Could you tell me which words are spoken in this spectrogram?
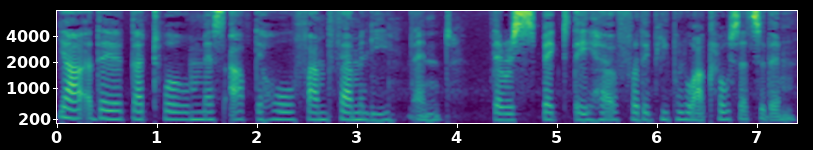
yeah, they, that will mess up the whole fam- family and the respect they have for the people who are closer to them.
